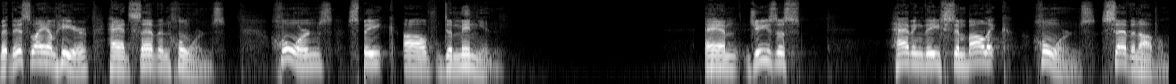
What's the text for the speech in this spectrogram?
But this lamb here had seven horns. Horns speak of dominion. And Jesus having these symbolic horns, seven of them,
